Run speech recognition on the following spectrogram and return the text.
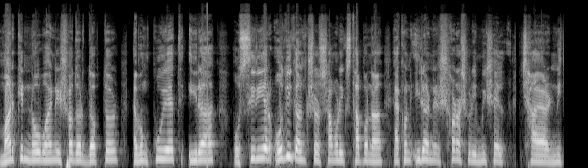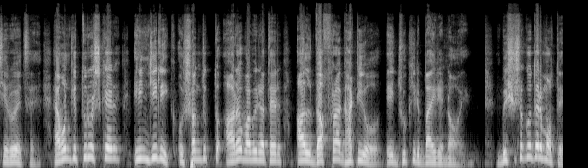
মার্কিন নৌবাহিনীর সদর দপ্তর এবং কুয়েত, ইরাক ও সিরিয়ার অধিকাংশ সামরিক স্থাপনা এখন ইরানের সরাসরি মিসাইল ছায়ার নিচে রয়েছে। এমনকি তুরস্কের ইঞ্জিলিক ও সংযুক্ত আরব আমিরাতের আল দাফরা ঘাঁটিও এই ঝুঁকির বাইরে নয়। বিশেষজ্ঞদের মতে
